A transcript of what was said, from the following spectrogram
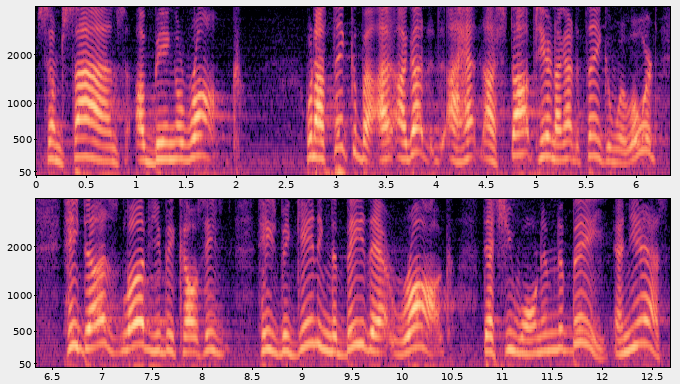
some signs of being a rock. When I think about, I, I got, I had, I stopped here and I got to thinking, well, Lord, He does love you because He's He's beginning to be that rock that you want him to be. And yes,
